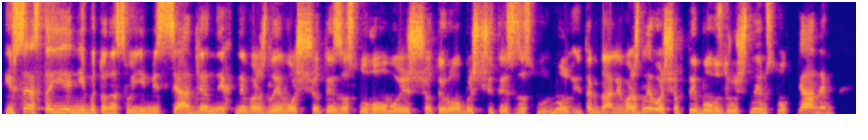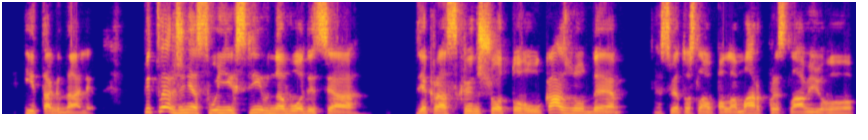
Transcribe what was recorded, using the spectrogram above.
І все стає нібито на свої місця. Для них не важливо, що ти заслуговуєш, що ти робиш, чи ти заслу... ну, і так далі. Важливо, щоб ти був зручним, слухняним і так далі. Підтвердження своїх слів наводиться якраз скріншот того указу, де Святослав Паламар прислав його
